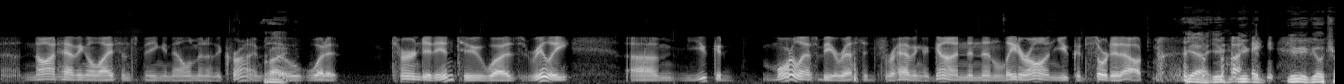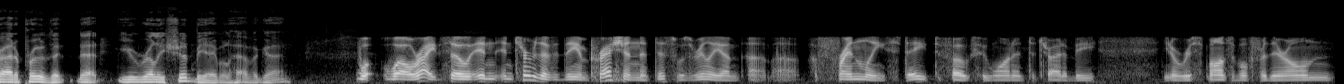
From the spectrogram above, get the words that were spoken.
uh, not having a license being an element of the crime. Right. So what it turned it into was really um, you could more or less be arrested for having a gun, and then later on you could sort it out. Yeah, you, by, you could you could go try to prove that that you really should be able to have a gun. Well, right. So, in in terms of the impression that this was really a, a, a friendly state to folks who wanted to try to be, you know, responsible for their own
